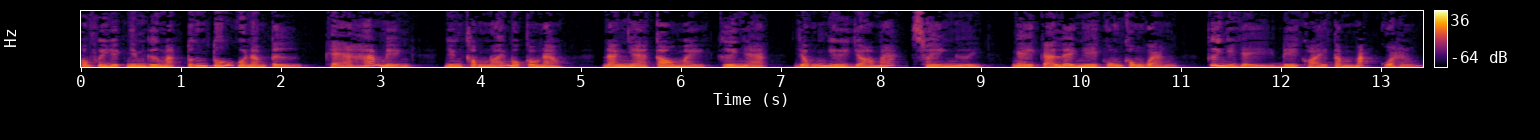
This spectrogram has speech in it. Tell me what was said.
Phong Phi Duyệt nhìn gương mặt tuấn tú của nam tử, khẽ há miệng, nhưng không nói một câu nào. Nàng nhã cau mày, cười nhạt, giống như gió mát, xoay người, ngay cả lễ nghi cũng không quản, cứ như vậy đi khỏi tầm mắt của hắn.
